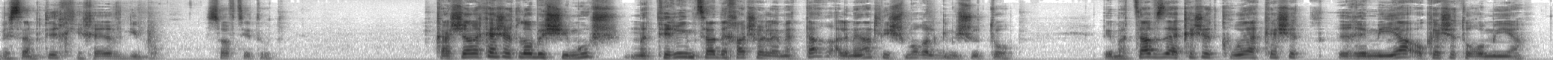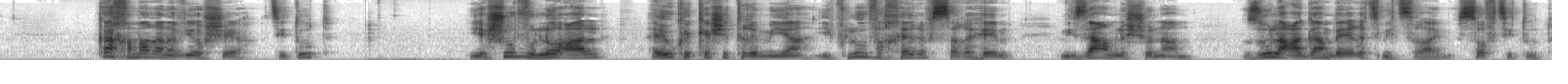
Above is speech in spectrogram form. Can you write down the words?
ושמתיך כחרב גיבור. סוף ציטוט. כאשר הקשת לא בשימוש, מתירים צד אחד של המתר על מנת לשמור על גמישותו. במצב זה הקשת קרויה קשת רמייה או קשת רומייה. כך אמר הנביא הושע, ציטוט: ישובו לא על, היו כקשת רמייה, יפלו בחרב שריהם, מזעם לשונם, זו לעגם בארץ מצרים. סוף ציטוט.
